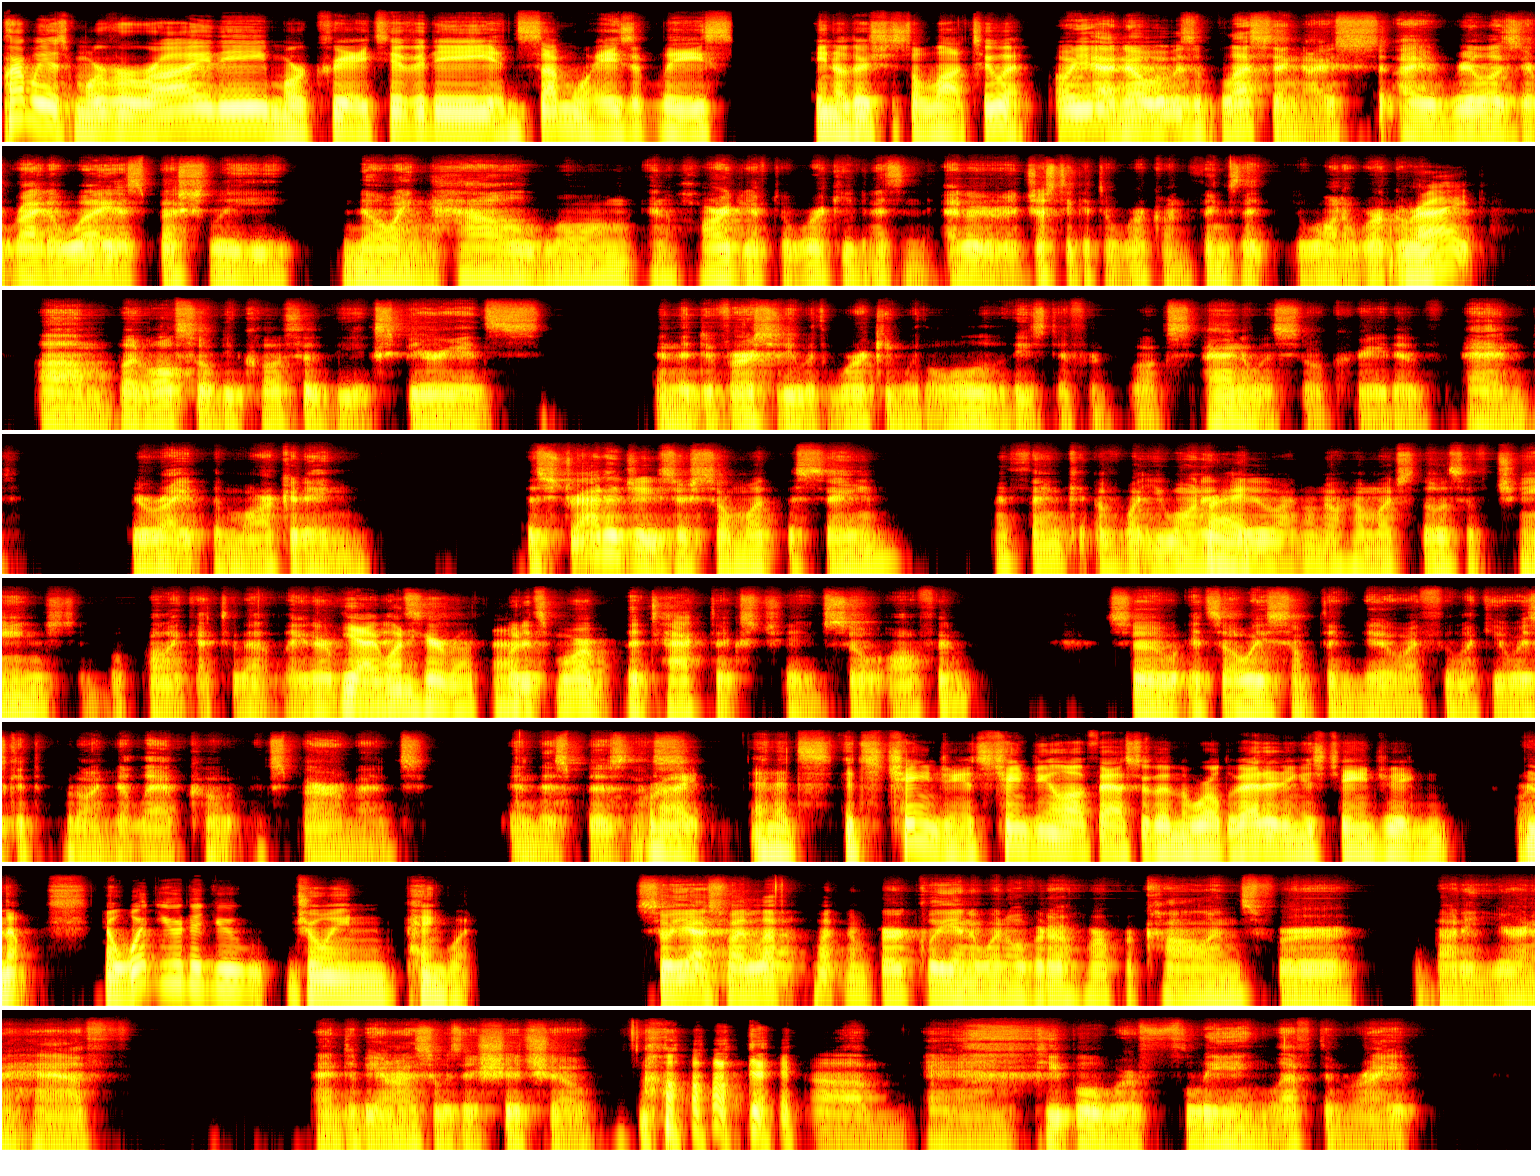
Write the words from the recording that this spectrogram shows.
probably has more variety, more creativity in some ways, at least. You know, there's just a lot to it. Oh yeah, no, it was a blessing. I, I realized it right away, especially knowing how long and hard you have to work, even as an editor, just to get to work on things that you want to work on. Right. Um, but also because of the experience and the diversity with working with all of these different books, and it was so creative. And you're right, the marketing, the strategies are somewhat the same. I think of what you want to Right. do. I don't know how much those have changed, and we'll probably get to that later. Yeah, I want to hear about that. but it's more the tactics change so often. So it's always something new. I feel like you always get to put on your lab coat and experiment in this business. Right. And it's it's changing. It's changing a lot faster than the world of editing is changing. Right. Now, now what year did you join Penguin? So yeah, so I left Putnam Berkeley and I went over to HarperCollins for about a year and a half. And to be honest, it was a shit show. okay. Um, and people were fleeing left and right.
